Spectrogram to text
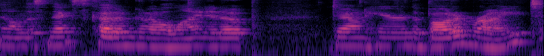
And on this next cut, I'm going to line it up down here in the bottom right.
